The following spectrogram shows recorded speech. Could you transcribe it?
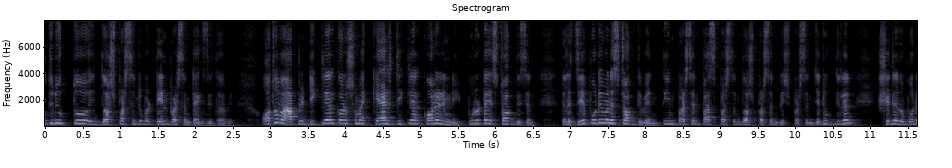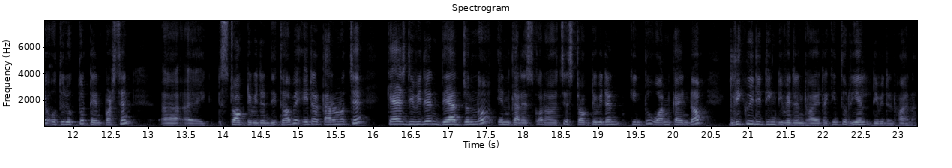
অতিরিক্ত এই দশ পার্সেন্টের উপর টেন পার্সেন্ট ট্যাক্স দিতে হবে। অথবা আপনি ডিক্লেয়ার করার সময় ক্যাশ ডিক্লেয়ার করেননি, পুরোটাই স্টক দিছেন, তাহলে যে পরিমাণে স্টক দিবেন, তিন পার্সেন্ট পাঁচ পার্সেন্ট দশ পার্সেন্ট বিশ পার্সেন্ট যেটুক দিলেন, সেটার উপরে অতিরিক্ত টেন পার্সেন্ট স্টক ডিভিডেন্ড দিতে হবে। এটার কারণ হচ্ছে ক্যাশ ডিভিডেন্ড দেওয়ার জন্য এনকারেজ করা হয়েছে। স্টক ডিভিডেন্ড কিন্তু one kind of liquidating dividend হয়, এটা কিন্তু রিয়েল ডিভিডেন্ড হয় না।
